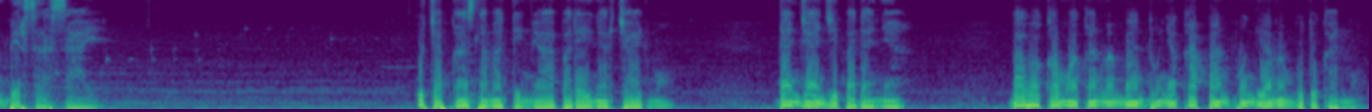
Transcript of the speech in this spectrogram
Hampir selesai. Ucapkan selamat tinggal pada inner childmu dan janji padanya bahwa kamu akan membantunya kapan pun dia membutuhkanmu.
